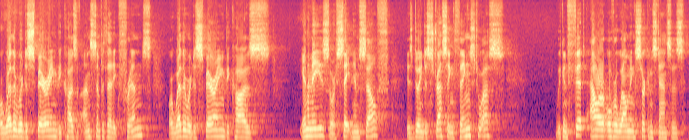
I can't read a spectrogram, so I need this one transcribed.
or whether we're despairing because of unsympathetic friends, or whether we're despairing because enemies or Satan himself is doing distressing things to us, we can fit our overwhelming circumstances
